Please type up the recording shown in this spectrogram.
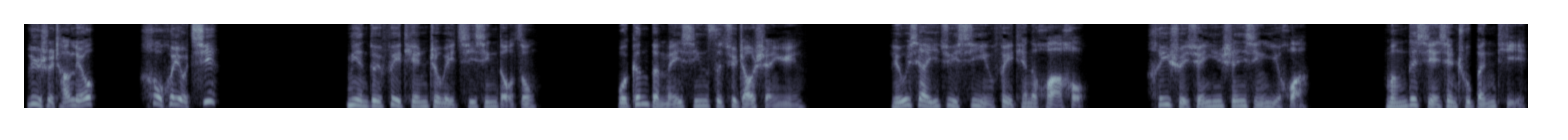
绿水长流，后会有期。面对费天这位七星斗宗，我根本没心思去找沈云，留下一句吸引费天的话后，黑水玄阴身形一晃，猛地显现出本体，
